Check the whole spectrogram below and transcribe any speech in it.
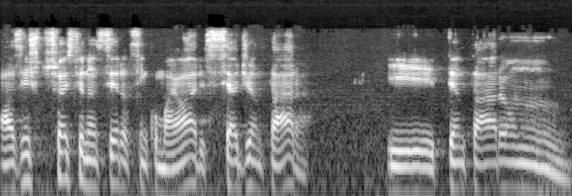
as instituições financeiras cinco maiores se adiantaram e tentaram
